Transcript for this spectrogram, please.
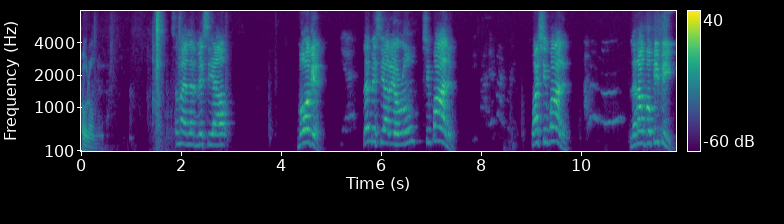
hold on a minute. Somebody let Missy out. Morgan, yeah. let Missy out of your room. She whining. Why she whining? Let out go pee pee.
